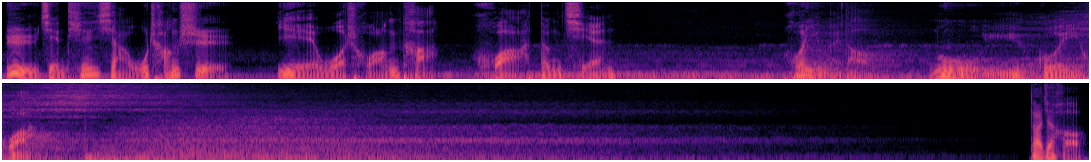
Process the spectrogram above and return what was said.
日见天下无常事，夜卧床榻话灯前。欢迎来到木鱼鬼话。大家好，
